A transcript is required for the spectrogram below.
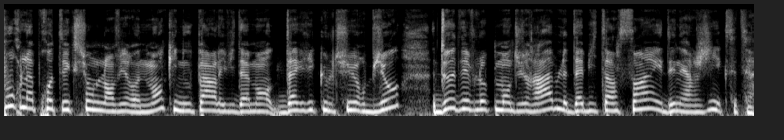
pour la protection de l'environnement qui nous parle évidemment d'agriculture bio, de développement développement durable, d'habitat sain et d'énergie, etc.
